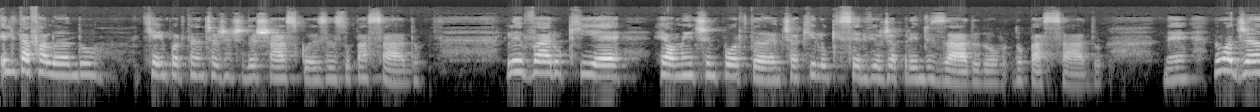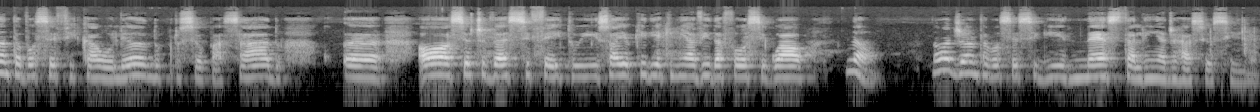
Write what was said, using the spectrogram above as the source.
Ele está falando que é importante a gente deixar as coisas do passado, levar o que é realmente importante, aquilo que serviu de aprendizado do, do passado. Né? Não adianta você ficar olhando para o seu passado, uh, oh, se eu tivesse feito isso, ah, eu queria que minha vida fosse igual. Não, não adianta você seguir nesta linha de raciocínio.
